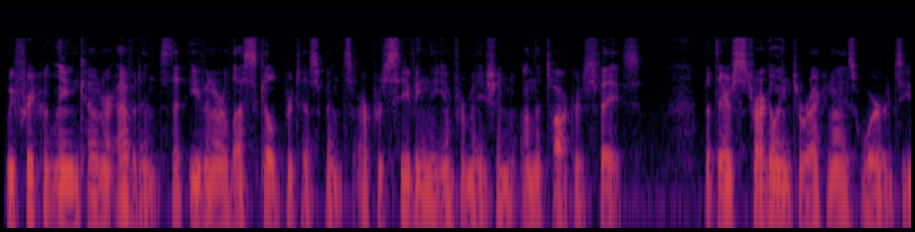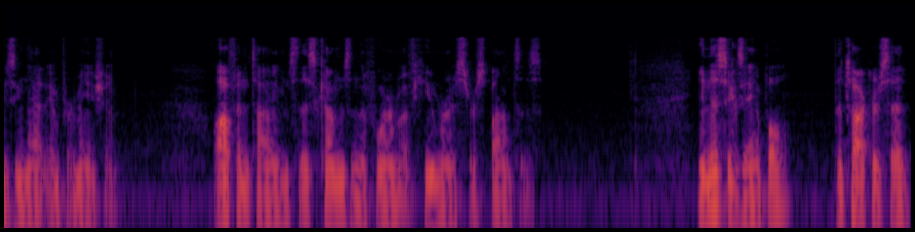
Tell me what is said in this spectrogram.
we frequently encounter evidence that even our less skilled participants are perceiving the information on the talker's face, but they're struggling to recognize words using that information. Oftentimes, this comes in the form of humorous responses. In this example, the talker said,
